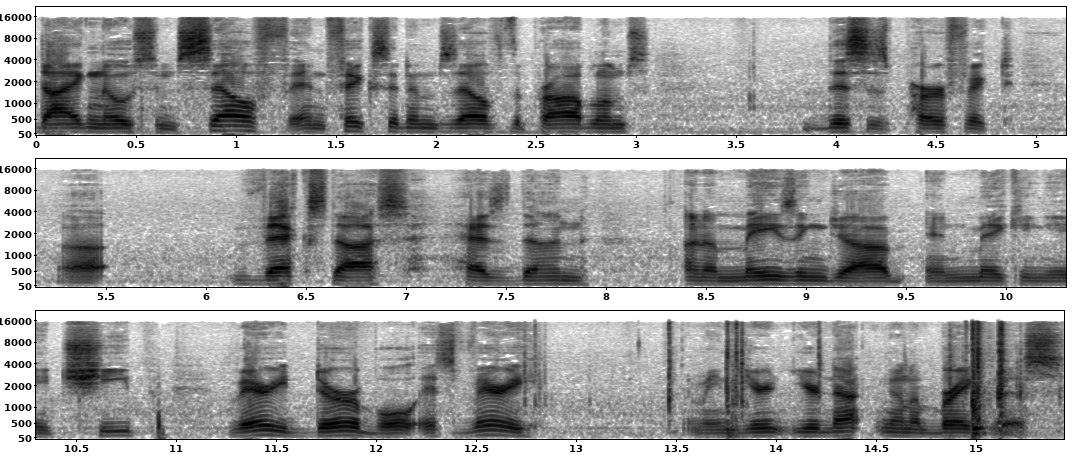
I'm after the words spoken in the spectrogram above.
diagnose himself and fix it himself, the problems, this is perfect. Uh, VXDAS has done an amazing job in making a cheap, very durable, it's very, I mean, you're, you're not going to break this.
